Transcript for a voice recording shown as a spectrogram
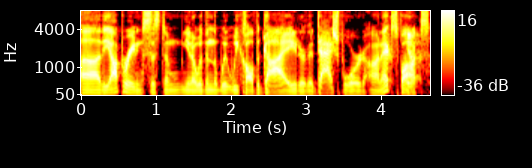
uh, the operating system. You know, within the what we call the guide or the dashboard on Xbox,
